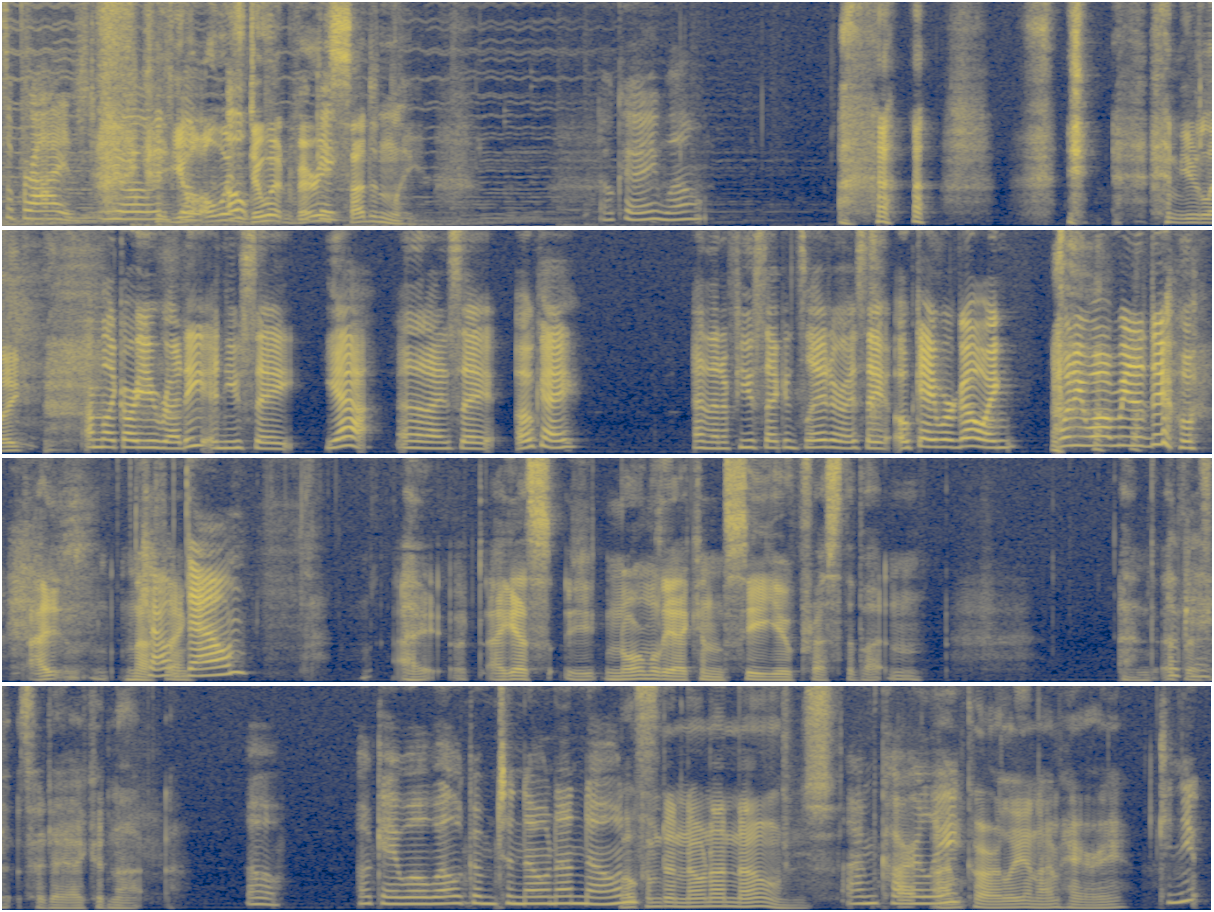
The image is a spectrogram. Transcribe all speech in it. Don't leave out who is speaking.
Speaker 1: surprised. You always
Speaker 2: you
Speaker 1: go,
Speaker 2: always
Speaker 1: "Oh,
Speaker 2: do it very
Speaker 1: okay.
Speaker 2: suddenly.
Speaker 1: Okay, well,
Speaker 2: And you're like,
Speaker 1: I'm like, "Are you ready?" And you say, "Yeah," and then I say, "Okay," and then a few seconds later, I say, "Okay, we're going." What do you want me to do?
Speaker 2: I nothing.
Speaker 1: Count down?
Speaker 2: I I guess normally I can see you press the button, and
Speaker 1: Okay.
Speaker 2: today I could not.
Speaker 1: Oh, okay. Well, welcome to Known Unknowns.
Speaker 2: Welcome to Known Unknowns.
Speaker 1: I'm Carly.
Speaker 2: I'm Carly and I'm Harry.
Speaker 1: Can you?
